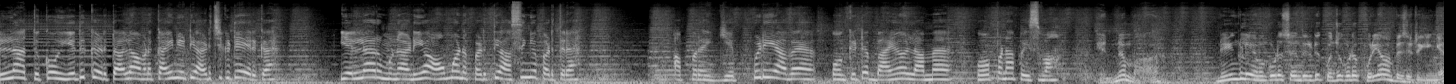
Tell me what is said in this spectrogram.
எல்லாத்துக்கும் எதுக்கு எடுத்தாலும் அவனை கை நீட்டி அடிச்சுக்கிட்டே இருக்க. எல்லாரும் முன்னாடியும் அவமானப்படுத்தி அசிங்கப்படுத்துற. அப்புறம் எப்படி அவன் உன்கிட்ட பயம் இல்லாம ஓப்பனா பேசுவான்? என்னம்மா? நீங்களும் இவன் கூட சேர்ந்துக்கிட்டு கொஞ்சம் கூட புரியாம பேசிட்டு இருக்கீங்க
